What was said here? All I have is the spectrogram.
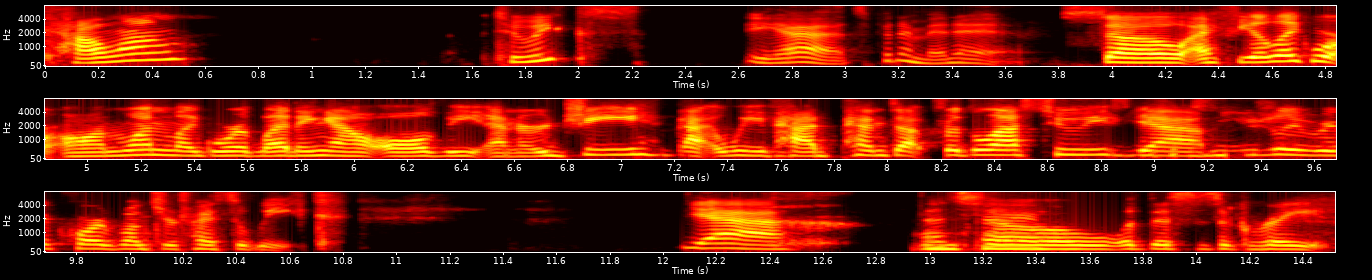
how long? Two weeks? Yeah, it's been a minute. So I feel like we're on one. Like we're letting out all the energy that we've had pent up for the last two weeks. Yeah. we usually record once or twice a week. Yeah. and That's very- so this is a great,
